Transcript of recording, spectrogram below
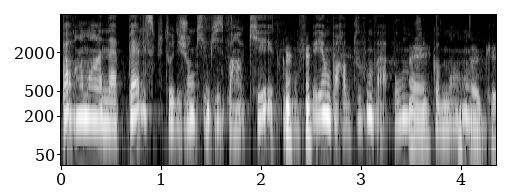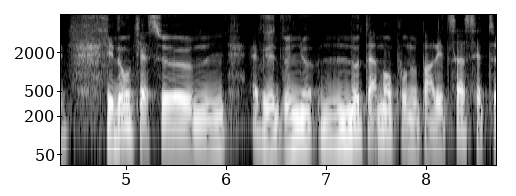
pas vraiment un appel, c'est plutôt des gens qui me disent, bah, ok, comment on fait, on part d'où, on va où, on fait comment? Et donc il y a ce, vous êtes venu notamment pour nous parler de ça, cette,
